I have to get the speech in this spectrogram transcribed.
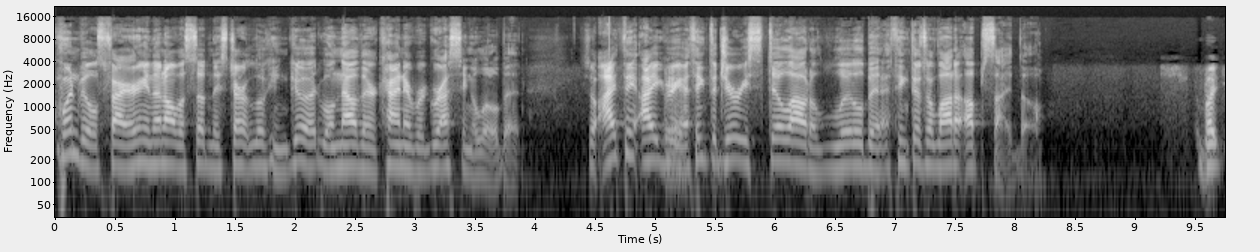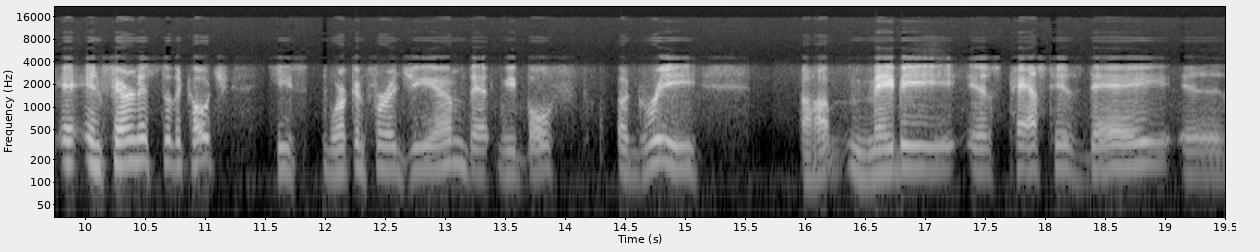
Quenneville's firing, and then all of a sudden they start looking good. Well, now they're kind of regressing a little bit. So I think I agree. Yeah. I think the jury's still out a little bit. I think there's a lot of upside though. But in fairness to the coach, he's working for a GM that we both agree uh, maybe is past his day, is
